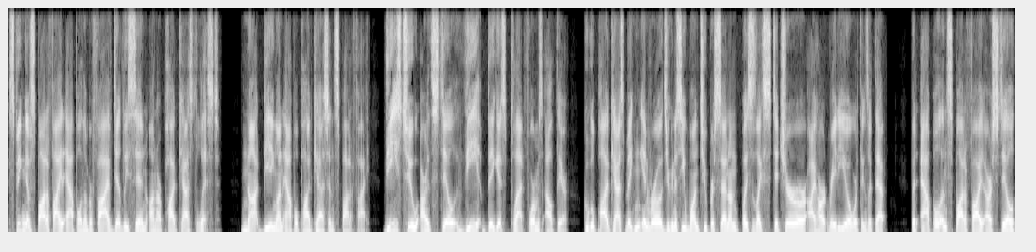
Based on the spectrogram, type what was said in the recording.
Speaking of Spotify and Apple, number five deadly sin on our podcast list not being on Apple Podcasts and Spotify. These two are still the biggest platforms out there. Google Podcast making inroads. You're going to see 1 2% on places like Stitcher or iHeartRadio or things like that. But Apple and Spotify are still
